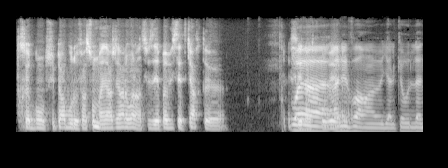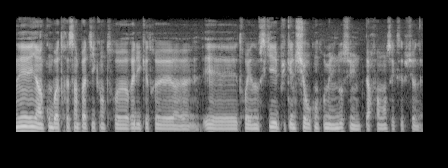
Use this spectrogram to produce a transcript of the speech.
très bon, super boulot. De toute façon, de manière générale, voilà. Si vous avez pas vu cette carte, Ouais, allez le voir, hein. il y a le KO de l'année, il y a un combat très sympathique entre Relic et, euh, et Troyanovski, et puis Kenshiro contre Melindo, c'est une performance exceptionnelle.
